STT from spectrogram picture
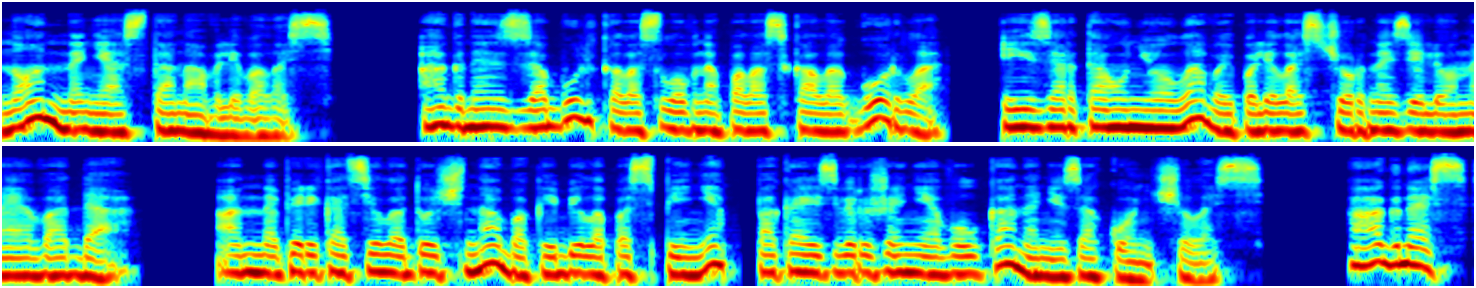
но Анна не останавливалась. Агнес забулькала, словно полоскала горло, и изо рта у нее лавой полилась черно-зеленая вода. Анна перекатила дочь на бок и била по спине, пока извержение вулкана не закончилось. «Агнес!»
